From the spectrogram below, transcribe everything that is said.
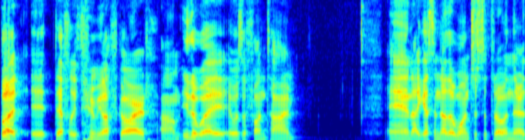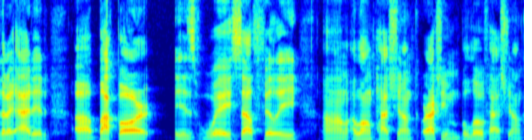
but it definitely threw me off guard. Um, either way, it was a fun time. And I guess another one just to throw in there that I added, uh, Bok Bar is way South Philly, um, along Passyunk, or actually even below Passyunk.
